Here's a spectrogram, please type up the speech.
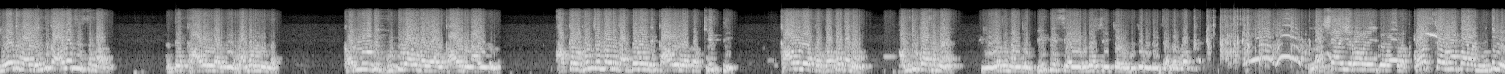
ఈరోజు వాళ్ళు ఎందుకు ఆలోచిస్తున్నారు? అంటే కావలిలో అన్ని వనరులు ఉన్నాయి. కళ్ళుండి గుడ్డి వాళ్ళమయ్యాం కావలి నాయకులు. అక్కడ కూర్చున్న వాళ్ళకి అర్థమైంది కావలి యొక్క కీర్తి. కావలి యొక్క గొప్పతనం. అందుకోసమే ఈ రోజు మనకు బీపీసీఐ ఇండస్ట్రీ ఇచ్చాడు ముఖ్యమంత్రి చంద్రబాబు లక్ష ఇరవై ఐదు వేల కోట్ల రూపాయల నిధులు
